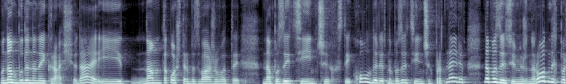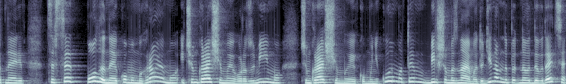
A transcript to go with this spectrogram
вона буде не найкращою. Да? І нам також треба зважувати на позиції інших стейкхолдерів, на позиції інших партнерів, на позицію міжнародних партнерів. Це все поле, на якому ми граємо, і чим краще ми його розуміємо, чим краще ми комунікуємо, тим більше ми знаємо. І тоді нам не доведеться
